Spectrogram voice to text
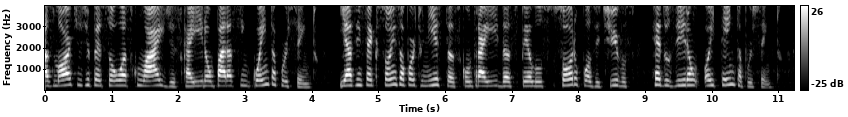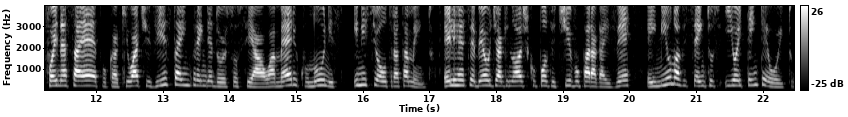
as mortes de pessoas com AIDS caíram para 50% e as infecções oportunistas contraídas pelos soropositivos reduziram 80%. Foi nessa época que o ativista e empreendedor social Américo Nunes iniciou o tratamento. Ele recebeu o diagnóstico positivo para HIV em 1988,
